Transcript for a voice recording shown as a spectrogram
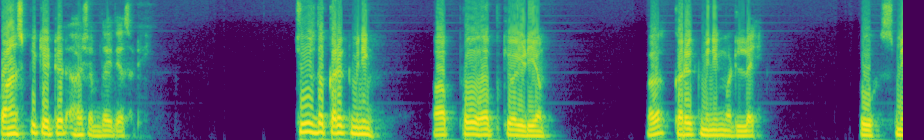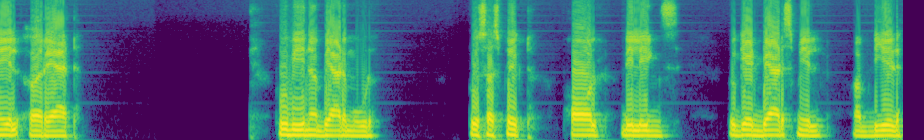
कॉन्स्पिकेटेड हा शब्द आहे त्यासाठी. Choose the correct meaning of proverb किंवा इडियम बघा करेक्ट मिनिंग म्हटलंय. To smell a rat to be in a bad mood to suspect fall dealings to get bad smell of dead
